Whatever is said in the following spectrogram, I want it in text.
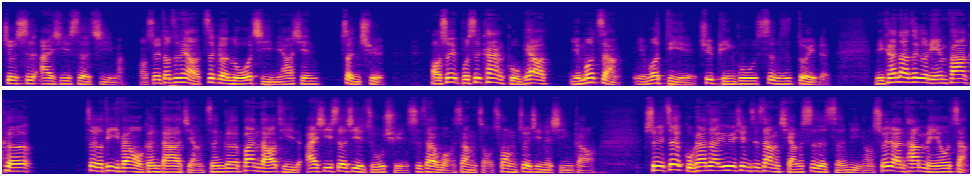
就是 IC 设计嘛。好，所以投资朋友这个逻辑你要先正确。好，所以不是看股票有没有涨，有没有跌，去评估是不是对的。你看到这个联发科这个地方，我跟大家讲，整个半导体 IC 设计的族群是在往上走，创最近的新高，所以这个股票在月线之上强势的整理哈，虽然它没有涨，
